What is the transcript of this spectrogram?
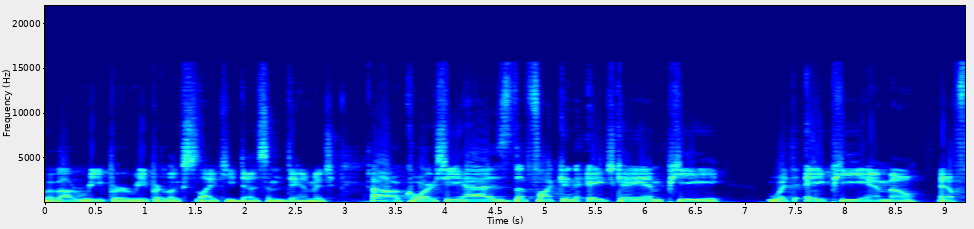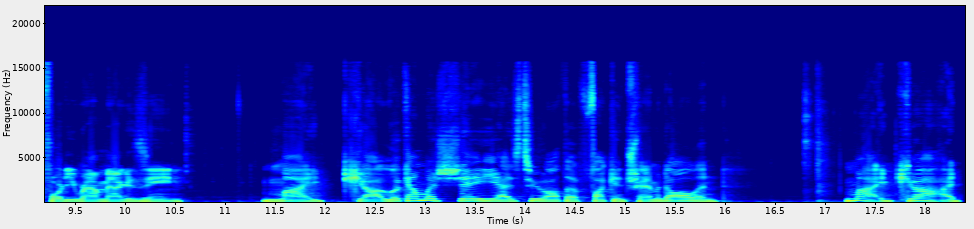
What about Reaper? Reaper looks like he does some damage. Oh, of course. He has the fucking HKMP with AP ammo and a 40 round magazine. My god, look how much shit he has too. All the fucking tramadol and. My god.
